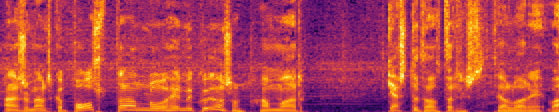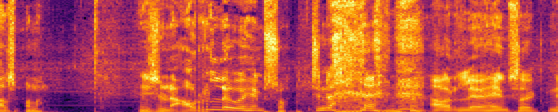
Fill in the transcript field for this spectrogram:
aðeins um ennska Boltan og Heimi Guðjónsson. Hann var gestu þáttarins þjálfari valsmanna. Það er svona árlegu heimsókn. Svona árlegu heimsögn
